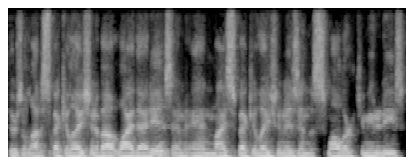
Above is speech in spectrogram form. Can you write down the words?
there's a lot of speculation about why that is, and, and my speculation is in the smaller communities,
